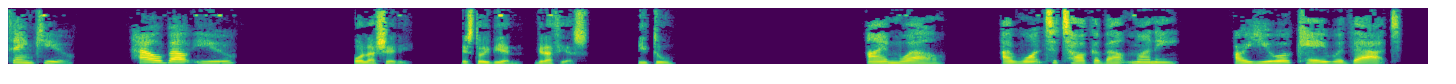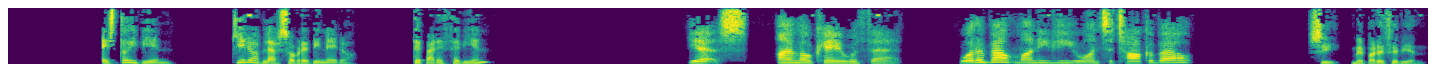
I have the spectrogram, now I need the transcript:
thank you. How about you? Hola Sherry. Estoy bien, gracias. ¿Y tú? I'm well. I want to talk about money. Are you okay with that? Estoy bien. Quiero hablar sobre dinero. ¿Te parece bien? Yes, I'm okay with that. What about money do you want to talk about? Sí, me parece bien.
